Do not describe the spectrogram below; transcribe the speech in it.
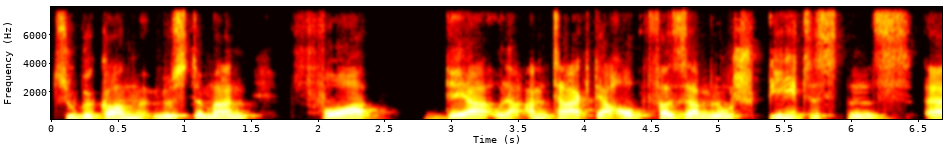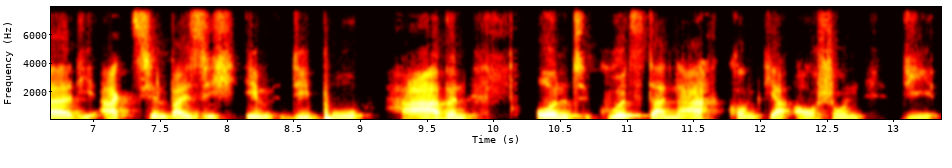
zu bekommen, müsste man vor der oder am Tag der Hauptversammlung spätestens äh, die Aktien bei sich im Depot haben. Und kurz danach kommt ja auch schon die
